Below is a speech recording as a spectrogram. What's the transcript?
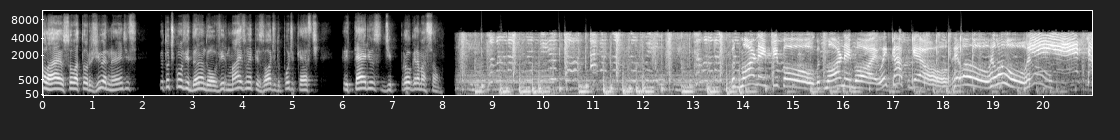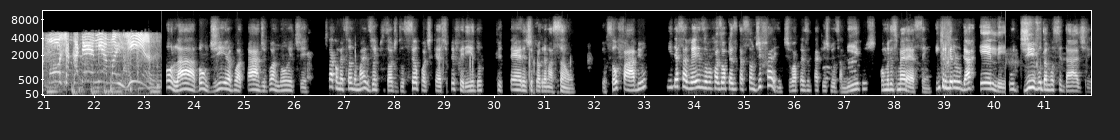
Olá, eu sou o ator Gil Hernandes e eu estou te convidando a ouvir mais um episódio do podcast Critérios de Programação. Good morning, people. Good morning, boy. Wake up, girl. Hello, hello, hello. Quem é essa moça? Cadê minha mãezinha? Olá, bom dia, boa tarde, boa noite. Está começando mais um episódio do seu podcast preferido, Critérios de Programação. Eu sou o Fábio e dessa vez eu vou fazer uma apresentação diferente. Vou apresentar aqui os meus amigos, como eles merecem. Em primeiro lugar, ele, o divo da mocidade,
